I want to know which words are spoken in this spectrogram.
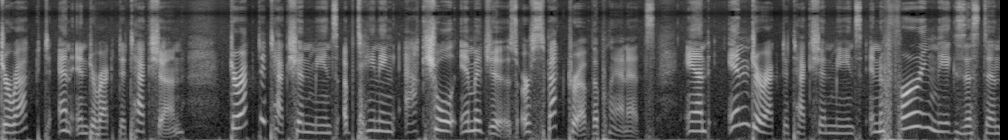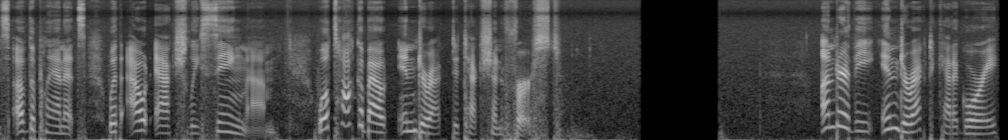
direct and indirect detection. Direct detection means obtaining actual images or spectra of the planets, and indirect detection means inferring the existence of the planets without actually seeing them. We'll talk about indirect detection first. Under the indirect category,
